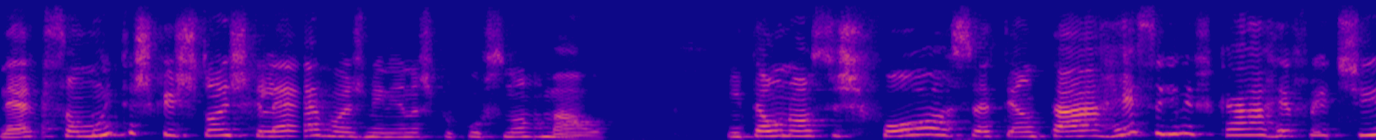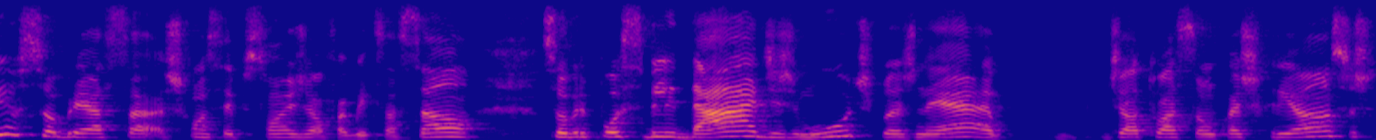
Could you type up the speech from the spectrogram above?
né? São muitas questões que levam as meninas para o curso normal. Então, o nosso esforço é tentar ressignificar, refletir sobre essas concepções de alfabetização, sobre possibilidades múltiplas, né, de atuação com as crianças,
